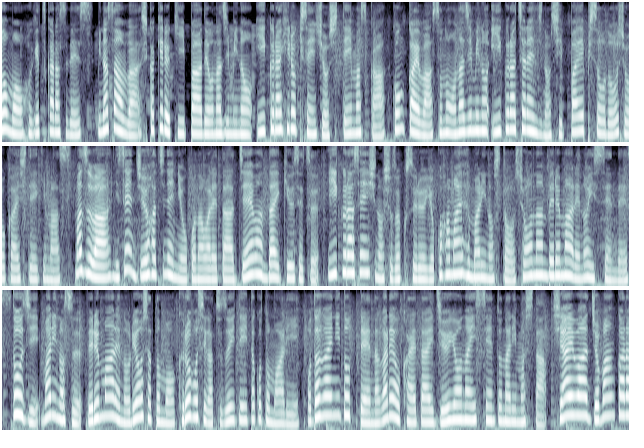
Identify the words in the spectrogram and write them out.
どうも、ホゲツカラスです。皆さんは仕掛けるキーパーでおなじみの飯倉弘樹選手を知っていますか？今回はそのおなじみの飯倉チャレンジの失敗エピソードを紹介していきます。まずは、2018年に行われた J1 第9節、飯倉選手の所属する横浜 F マリノスと湘南ベルマーレの一戦です。当時、マリノス、ベルマーレの両者とも黒星が続いていたこともあり、お互いにとって流れを変えたい重要な一戦となりました。試合は序盤から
